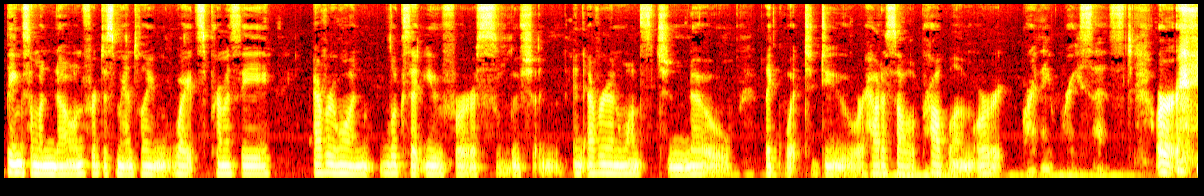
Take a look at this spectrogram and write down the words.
being someone known for dismantling white supremacy everyone looks at you for a solution and everyone wants to know like what to do or how to solve a problem or are they racist or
